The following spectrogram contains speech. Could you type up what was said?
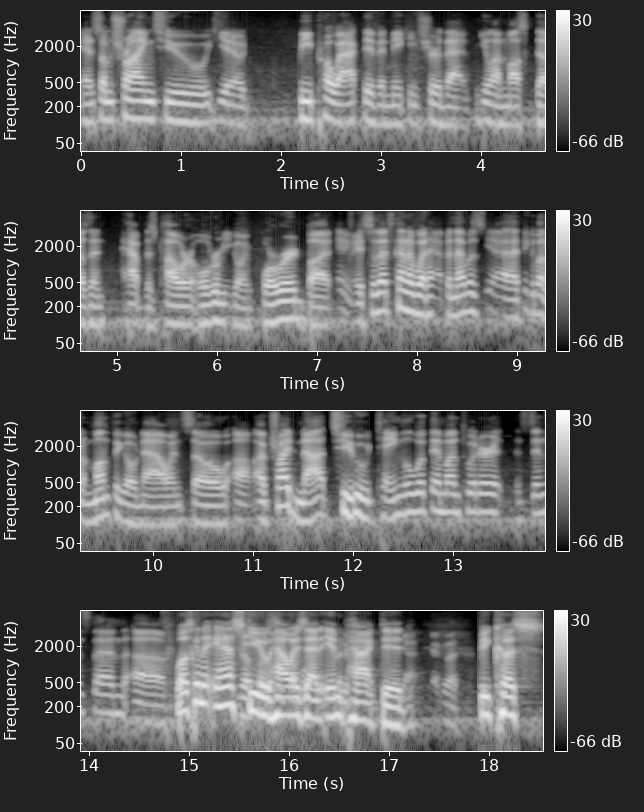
And so I'm trying to, you know, be proactive in making sure that Elon Musk doesn't have this power over me going forward. But anyway, so that's kind of what happened. That was, yeah, I think about a month ago now. And so um, I've tried not to tangle with him on Twitter since then. Um, Well, I was going to ask know, you, how has that impacted? Yeah, yeah, because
